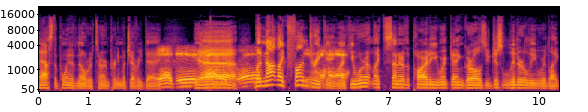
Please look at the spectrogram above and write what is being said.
past the point of no return pretty much every day. Yeah, dude. Yeah. College. But not like fun drinking. Like you weren't like the center of the party. You weren't getting girls. You just literally were like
